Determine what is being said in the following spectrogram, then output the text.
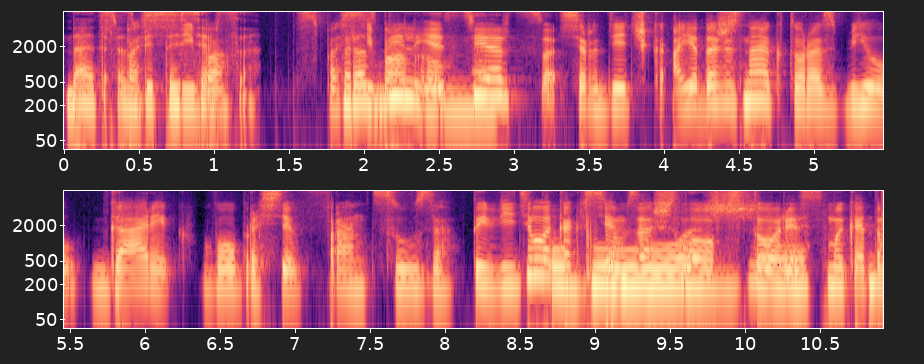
Да, это Спасибо. разбитое сердце. Спасибо Разбили огромное. сердце. Сердечко. А я даже знаю, кто разбил Гарик в образе француза. Ты видела, О, как всем зашло в боже. сторис? Мы к этому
